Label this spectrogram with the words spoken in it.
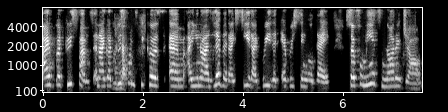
I've got goosebumps, and I got goosebumps because um, I, you know, I live it, I see it, I breathe it every single day. So for me, it's not a job.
